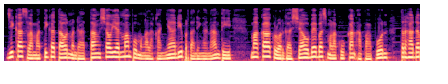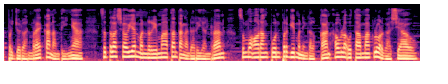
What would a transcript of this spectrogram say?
jika selama tiga tahun mendatang Xiaoyan mampu mengalahkannya di pertandingan nanti, maka keluarga Xiao bebas melakukan apa pun terhadap perjodohan mereka nantinya. Setelah Xiaoyan menerima tantangan dari Yanran, semua orang pun pergi meninggalkan aula utama keluarga Xiao.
